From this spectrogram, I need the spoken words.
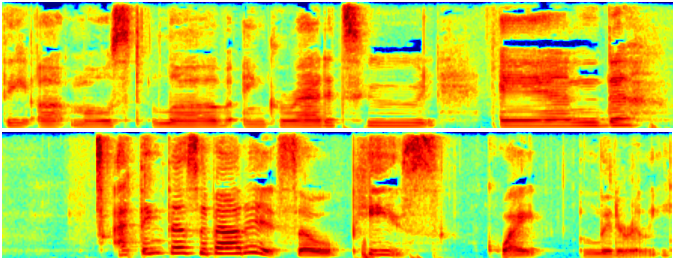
the utmost love and gratitude, and I think that's about it. So, peace, quite literally.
